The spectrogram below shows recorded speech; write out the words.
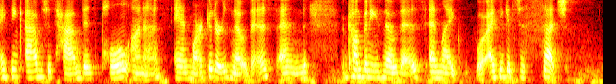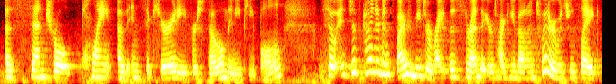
I think abs just have this pull on us, and marketers know this, and companies know this. And like, I think it's just such a central point of insecurity for so many people so it just kind of inspired me to write this thread that you're talking about on Twitter, which was like,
